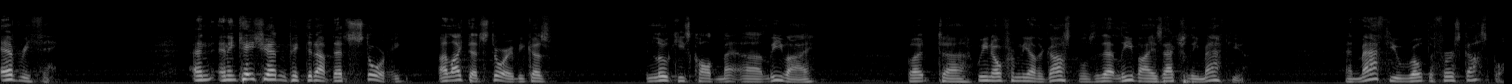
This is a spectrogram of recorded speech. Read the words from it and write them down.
everything. And, and in case you hadn't picked it up, that story, I like that story because in Luke he's called uh, Levi, but uh, we know from the other Gospels that Levi is actually Matthew. And Matthew wrote the first Gospel.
